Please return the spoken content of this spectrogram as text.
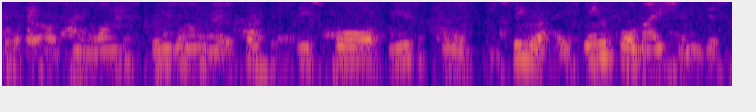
water. I was swimming along, just cruising on beautifully. These four beautiful stingrays in formation, just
